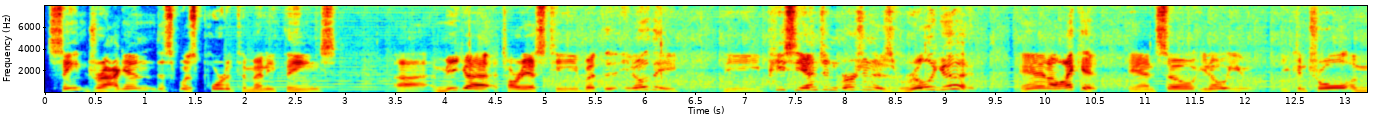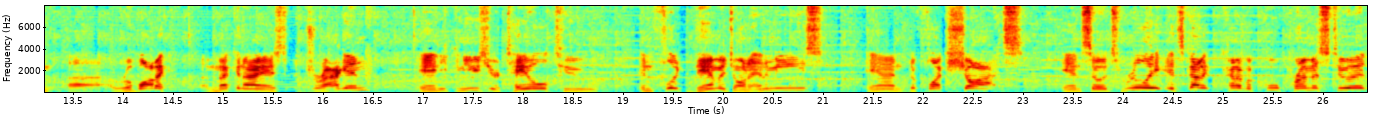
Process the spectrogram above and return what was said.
Saint Dragon. This was ported to many things, uh, Amiga, Atari ST, but the, you know the the PC Engine version is really good, and I like it. And so you know you you control a, uh, a robotic, a mechanized dragon, and you can use your tail to inflict damage on enemies and deflect shots. And so it's really it's got a kind of a cool premise to it.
